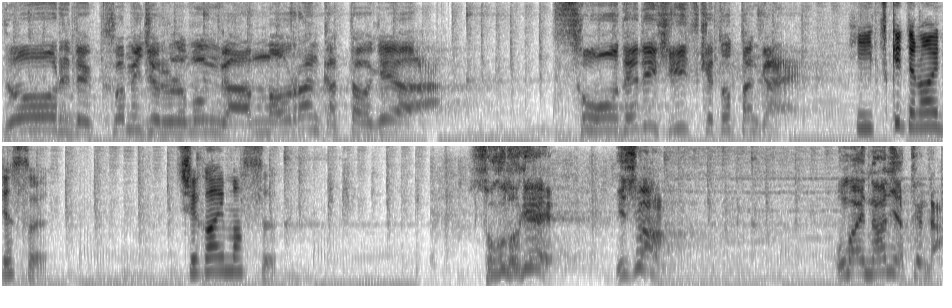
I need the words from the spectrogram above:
道理で神ジョルのもんがあんまおらんかったわけや総出で火つけとったんかい。火つけてないです。違います。そこどけ一番。お前何やってんだ。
